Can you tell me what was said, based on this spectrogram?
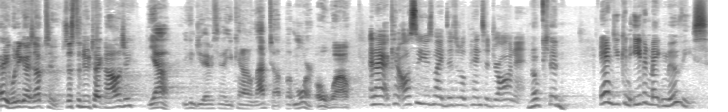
Hey, what are you guys up to? Is this the new technology? Yeah, you can do everything that you can on a laptop, but more. Oh, wow. And I can also use my digital pen to draw on it. No kidding. And you can even make movies.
